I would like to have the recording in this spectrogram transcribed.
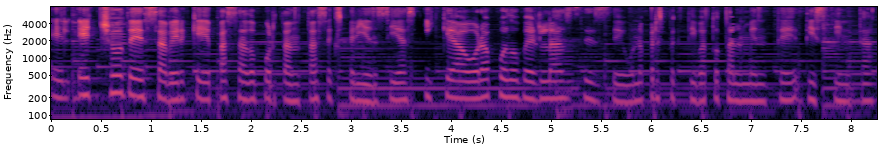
El hecho de saber que he pasado por tantas experiencias y que ahora puedo verlas desde una perspectiva totalmente distinta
